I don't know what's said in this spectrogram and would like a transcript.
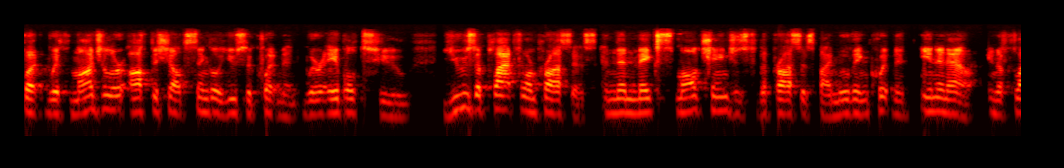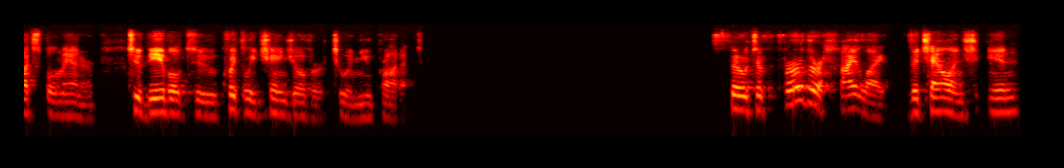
But with modular off-the-shelf single-use equipment, we're able to use a platform process and then make small changes to the process by moving equipment in and out in a flexible manner to be able to quickly change over to a new product. So to further highlight the challenge in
